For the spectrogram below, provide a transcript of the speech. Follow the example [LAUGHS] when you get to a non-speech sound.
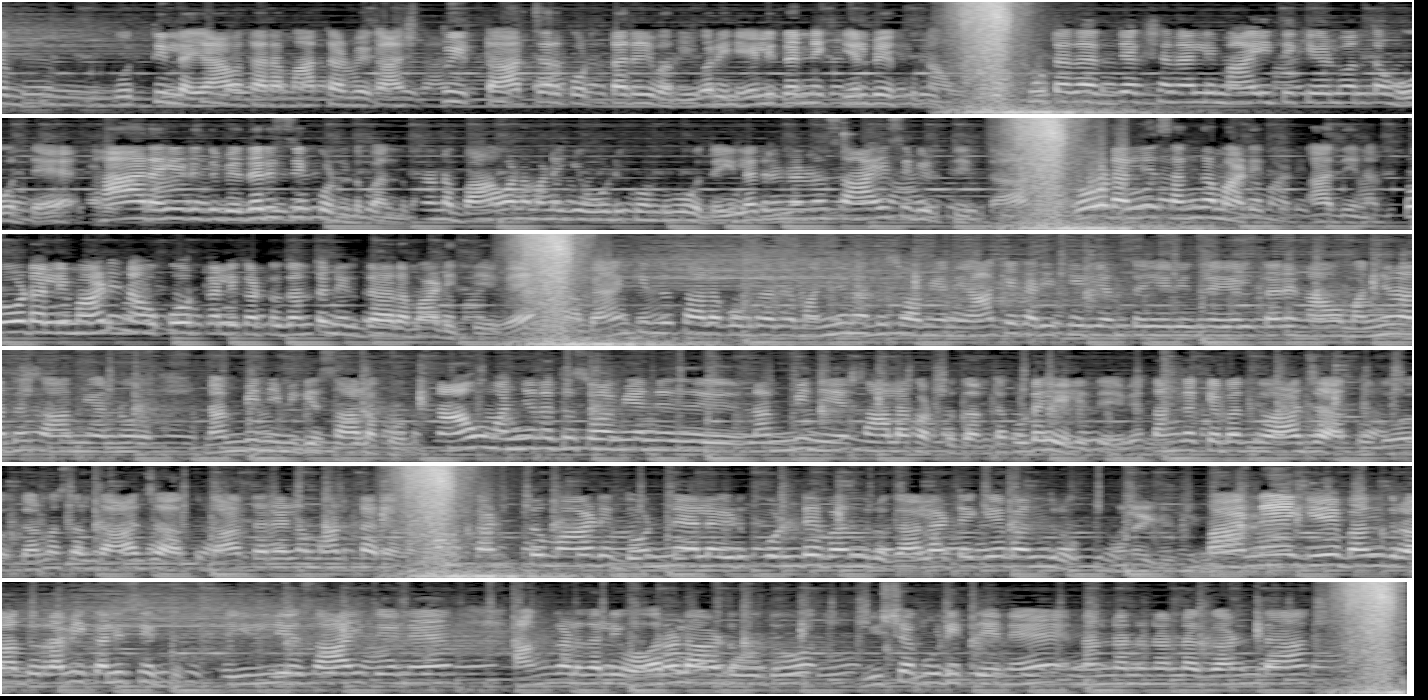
ಗೊತ್ತಿಲ್ಲ ಯಾವ ತರ ಮಾತಾಡ್ಬೇಕು. ಅಷ್ಟು ಟಾರ್ಚರ್ ಕೊಡ್ತಾರೆ ಇವರು ಇವರು ಹೇಳಿದನ್ನೇ ಕೇಳ್ಬೇಕು ನಾವು. ಒಕ್ಕೂಟದ ಅಧ್ಯಕ್ಷನಲ್ಲಿ ಮಾಹಿತಿ ಕೇಳುವಂತ ಹೋದೆ, ಹಾರ ಹಿಡಿದು ಬೆದರಿಸಿಕೊಂಡು ಬಂದು, ನನ್ನ ಭಾವನ ಮನೆಗೆ ಓಡಿಕೊಂಡು ಹೋದೆ. ಇಲ್ಲದ್ರೆ ನನ್ನ ಸಾಯಿಸಿ ಬಿಡ್ತಿದ್ದ? ರೋಡ್ ಅಲ್ಲಿ ಸಂಘ ಮಾಡಿದ್ರು ಆ ದಿನ. ರೋಡ್ ಅಲ್ಲಿ ಮಾಡಿ ನಾವು ಕೋರ್ಟ್ ಅಲ್ಲಿ ಕಟ್ಟುದಂತ ನಿರ್ಧಾರ ಮಾಡಿದ್ದೇವೆ. ಬ್ಯಾಂಕಿಂದ ಸಾಲ ಕೊಡುದಾದ್ರೆ ಮಂಜುನಾಥ ಸ್ವಾಮಿಯನ್ನು ಯಾಕೆ ಕರಿತೀರಿ ಅಂತ ಹೇಳಿದ್ರೆ ಹೇಳ್ತಾರೆ, ನಾವು ಮಂಜುನಾಥ ಸ್ವಾಮಿಯನ್ನು ನಂಬಿ ನಿಮಗೆ ಸಾಲ ಕೊಡು. ನಾವು ಮಂಜುನಾಥ ಸ್ವಾಮಿಯನ್ನು ನಂಬಿ ಸಾಲ ಕಟ್ಟುದಂತ ಕೂಡ ಹೇಳಿದ್ದೇವೆ. ಸಂಘಕ್ಕೆ ಬಂದು ಆಜ ಹಾಕುದು ಧರ್ಮಸ್ಥಳದ ಆಜ ಹಾಕುದು ಆ ತರ ಎಲ್ಲ ಮಾಡ್ತಾರೆ. ಕಟ್ಟು ಮಾಡಿ ದೊಣ್ಣೆ ಎಲ್ಲ ಇಡ್ಕೊಂಡೇ ಬಂದ್ರು ಗಲಾಟೆಗೆ ಬಂದ್ರು. ಮನೆಗೆ. ಮನೆಗೆ ಬಂದ್ರು ಅದು ರವಿ ಕಲಿಸಿದ್ದು. ಇಲ್ಲಿಯೇ ಸಾಯ್ತೇನೆ ಅಂಗಳದಲ್ಲಿ ಹೊರಳಾಡುವುದು ವಿಷ ಕುಡಿತೇನೆ ನನ್ನನ್ನು ನನ್ನ ಗಂಡ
